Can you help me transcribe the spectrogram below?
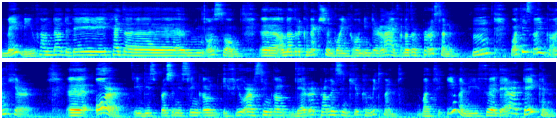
maybe you found out that they had um, also uh, another connection going on in their life, another person. Hmm? What is going on here? Uh, or if this person is single, if you are single, they were promising you commitment. But even if uh, they are taken,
